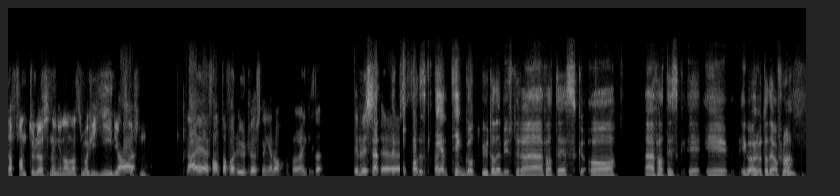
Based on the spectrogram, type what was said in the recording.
der fant du løsningen. Anders. Du må ikke gi de Ja. Nei, jeg fant i hvert fall utløsningen, da, for enkelte. Tydeligvis. Men det Eh, kom faktisk én ting godt ut av det bystyret, faktisk. Og eh, faktisk i, i, i går, ut av det for noe.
